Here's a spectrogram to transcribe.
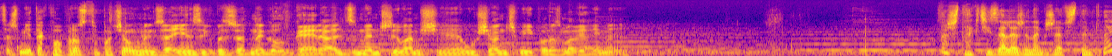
Chcesz mnie tak po prostu pociągnąć za język bez żadnego Geralt, zmęczyłam się, usiądźmy i porozmawiajmy? Aż tak ci zależy na grze wstępnej?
